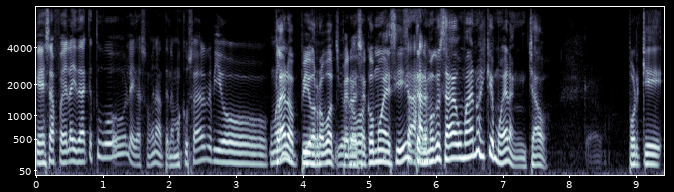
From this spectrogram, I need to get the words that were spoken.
Que esa fue la idea que tuvo. Mira, tenemos que usar bio... ¿cómo Claro, biorobots, Bio- pero eso es como decir, Claro. tenemos que usar humanos y que mueran, chao. Porque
